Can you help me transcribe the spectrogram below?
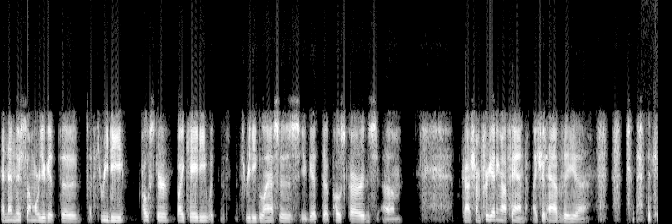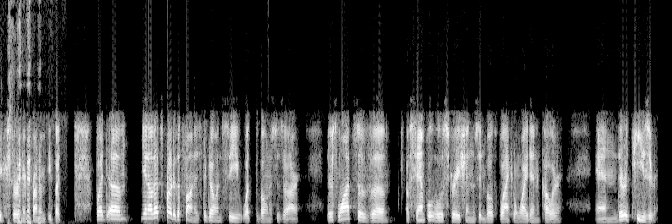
and then there's some where you get the a 3D poster by Cady with 3D glasses. You get the postcards. Um, gosh, I'm forgetting offhand. I should have the uh, the Kickstarter in front of me, but but um, you know that's part of the fun is to go and see what the bonuses are. There's lots of uh, of sample illustrations in both black and white and color, and they're a teaser.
